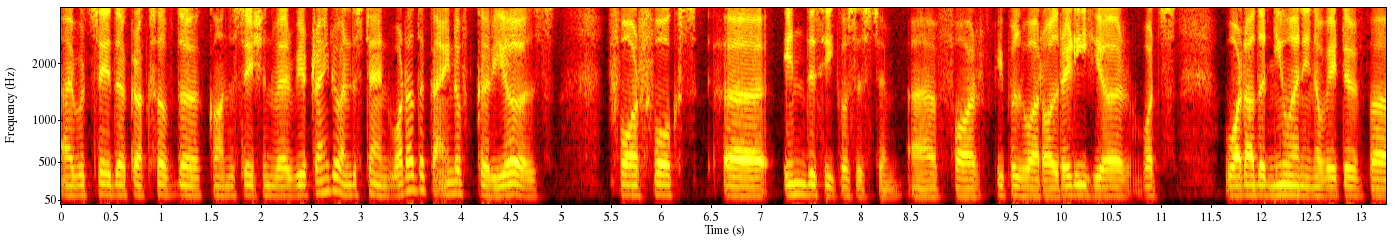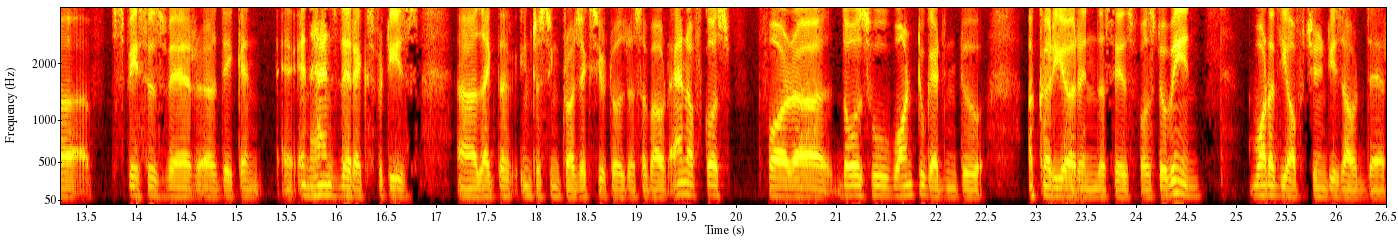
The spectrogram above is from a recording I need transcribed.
i would say the crux of the conversation where we're trying to understand what are the kind of careers for folks uh, in this ecosystem uh, for people who are already here what's what are the new and innovative uh, spaces where uh, they can enhance their expertise, uh, like the interesting projects you told us about, and of course for uh, those who want to get into a career in the Salesforce domain. What are the opportunities out there?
